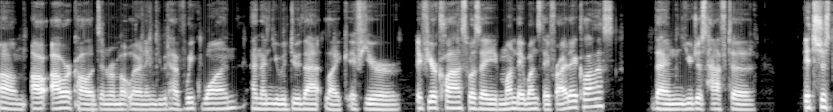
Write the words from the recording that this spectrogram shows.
um our, our college in remote learning, you would have week one, and then you would do that like if your if your class was a Monday, Wednesday, Friday class, then you just have to. It's just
